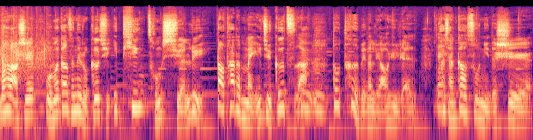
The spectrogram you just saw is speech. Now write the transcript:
穆寒老师，我们刚才那首歌曲一听，从旋律到它的每一句歌词啊，都特别的疗愈人。他想告诉你的是，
